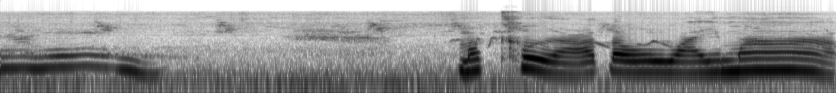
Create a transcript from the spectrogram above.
นี่มะเขือโตไวมาก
